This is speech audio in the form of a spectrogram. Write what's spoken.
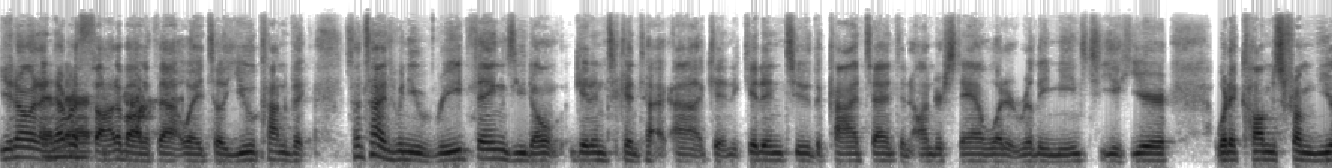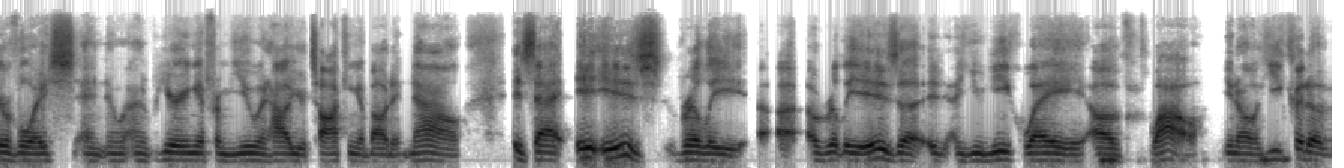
You know, and, and I never that, thought about it that way till you kind of. Sometimes when you read things, you don't get into contact, uh, get get into the content and understand what it really means to you. Hear what it comes from your voice, and, and hearing it from you, and how you're talking about it now, is that it is really, a, a really is a, a unique way of wow you know, he could have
